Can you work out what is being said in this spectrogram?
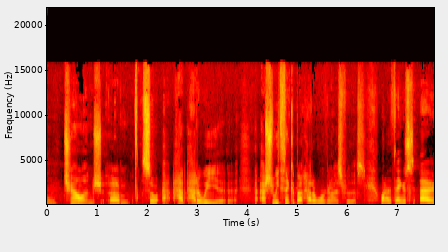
mm. challenge. Um, so, how, how do we, uh, how should we think about how to organize for this? One of the things, uh,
